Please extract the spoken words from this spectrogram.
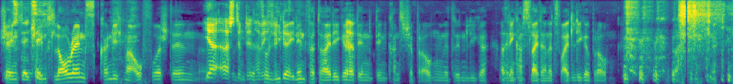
James, James Lawrence könnte ich mir auch vorstellen. Ja, ah, stimmt, den habe ich Solider Innenverteidiger, ja. den, den kannst du schon brauchen in der dritten Liga. Also den kannst du leider in der zweiten Liga brauchen.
